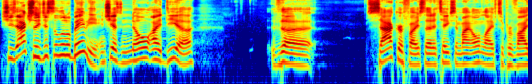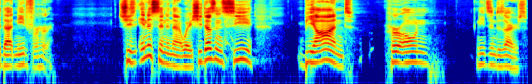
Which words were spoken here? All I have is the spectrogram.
she's actually just a little baby and she has no idea the sacrifice that it takes in my own life to provide that need for her. She's innocent in that way. She doesn't see beyond her own needs and desires.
